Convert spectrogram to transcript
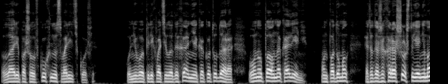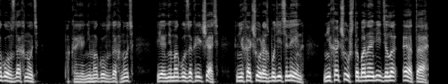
Ларри пошел в кухню сварить кофе. У него перехватило дыхание, как от удара. Он упал на колени. Он подумал, это даже хорошо, что я не могу вздохнуть. Пока я не могу вздохнуть, я не могу закричать. Не хочу разбудить Лейн. Не хочу, чтобы она видела это.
